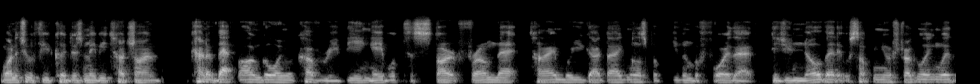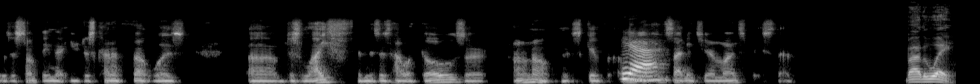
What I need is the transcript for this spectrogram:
wanted to, if you could just maybe touch on kind of that ongoing recovery, being able to start from that time where you got diagnosed, but even before that, did you know that it was something you were struggling with? Was it something that you just kind of felt was um, just life and this is how it goes? Or I don't know. Let's give yeah. insight into your mind space then. By the way,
